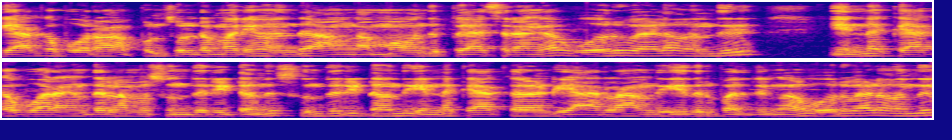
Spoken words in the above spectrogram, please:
கேட்க போகிறோம் அப்படின்னு சொல்கிற மாதிரியும் வந்து அவங்க அம்மா வந்து பேசுகிறாங்க ஒருவேளை வந்து என்ன கேட்க போகிறாங்கன்னு தெரியல. நம்ம சுந்தரிகிட்ட வந்து சுந்தரிகிட்ட வந்து என்ன கேட்க வேண்டிய யாரெல்லாம் வந்து எதிர்பார்த்துருக்காங்க ஒருவேளை வந்து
